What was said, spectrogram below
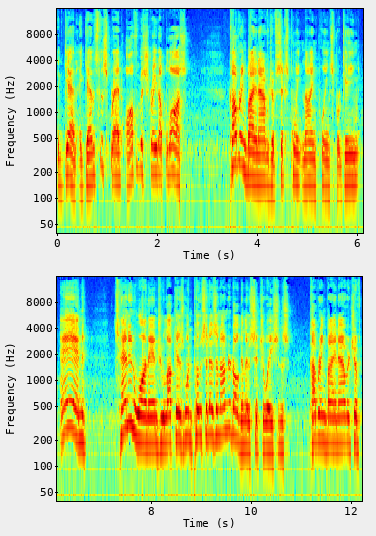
again, against the spread, off of a straight up loss, covering by an average of 6.9 points per game, and 10 and 1, Andrew Luck has one posted as an underdog in those situations, covering by an average of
